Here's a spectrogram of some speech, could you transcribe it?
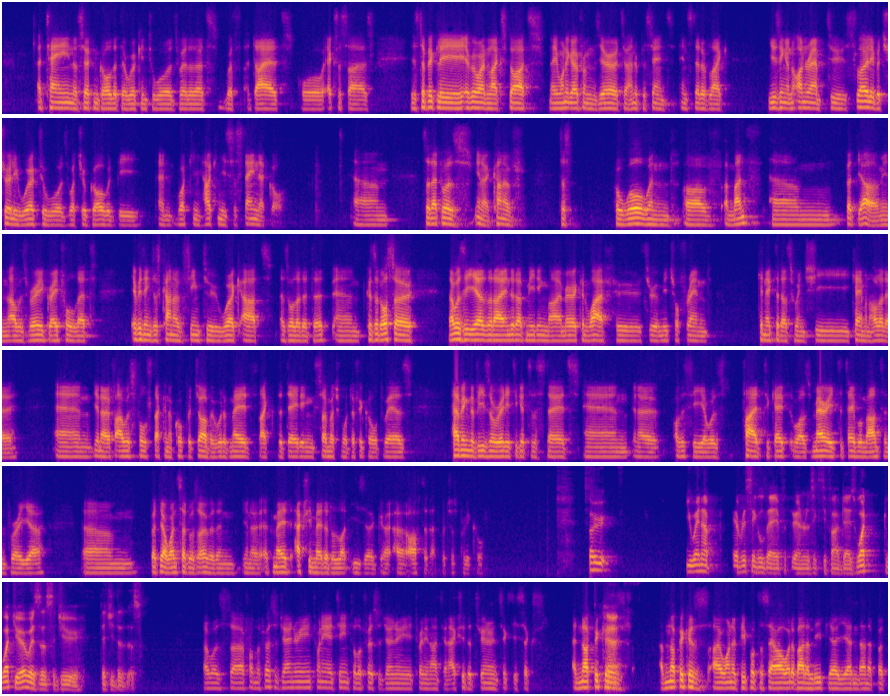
attain a certain goal that they're working towards, whether that's with a diet or exercise, is typically everyone like starts, they want to go from zero to 100% instead of like using an on ramp to slowly but surely work towards what your goal would be and what can, how can you sustain that goal. Um, so that was, you know, kind of just a whirlwind of a month. Um, but yeah, I mean, I was very grateful that everything just kind of seemed to work out as well as it did. And because it also, that was the year that I ended up meeting my American wife, who through a mutual friend connected us when she came on holiday. And you know, if I was still stuck in a corporate job, it would have made like the dating so much more difficult. Whereas having the visa ready to get to the states, and you know, obviously I was tied to Cape, was married to Table Mountain for a year. Um, but yeah, once that was over, then you know it made actually made it a lot easier uh, after that, which was pretty cool. So you went up every single day for 365 days. What what year was this that you that you did this? That was uh, from the 1st of January 2018 till the 1st of January 2019. I actually did 366, and not because yeah. not because I wanted people to say, "Oh, what about a leap year? You hadn't done it," but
